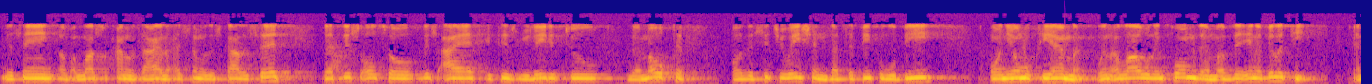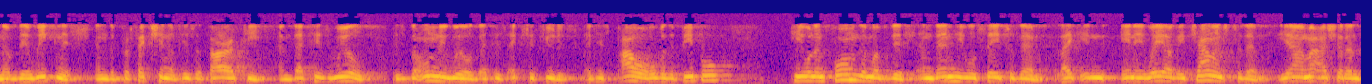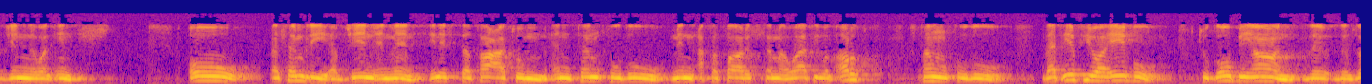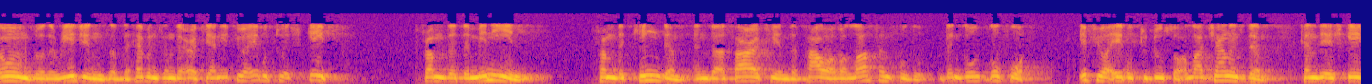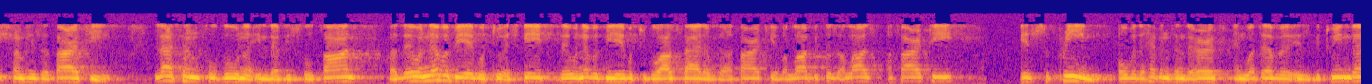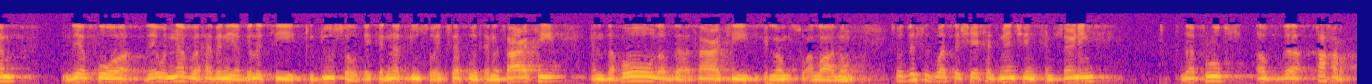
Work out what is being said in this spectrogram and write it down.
the saying of Allah subhanahu wa ta'ala, as some of the scholars said, that this also, this ayat, it is related to the mawqif, or the situation that the people will be on Yawm al-Qiyamah, when Allah will inform them of their inability and of their weakness and the perfection of His authority and that His will is the only will that is executed and His power over the people, He will inform them of this and then He will say to them, like in, in a way of a challenge to them, Ya ma'ashar al-jinn wal-ins, O assembly of jinn and men, إن استطعتم أن تنفذوا من أقطار السماوات والأرض فانفذوا. That if you are able to go beyond the, the zones or the regions of the heavens and the earth, and if you are able to escape from the dominion, from the kingdom and the authority and the power of Allah, فانفذوا. Then go, go forth. If you are able to do so. Allah challenged them. Can they escape from His authority? لا تنفذون إلا بسلطان but they will never be able to escape, they will never be able to go outside of the authority of Allah because Allah's authority is supreme over the heavens and the earth and whatever is between them. Therefore, they will never have any ability to do so. They cannot do so except with an authority, and the whole of the authority belongs to Allah alone. So this is what the Shaykh has mentioned concerning the proofs of the qahr,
